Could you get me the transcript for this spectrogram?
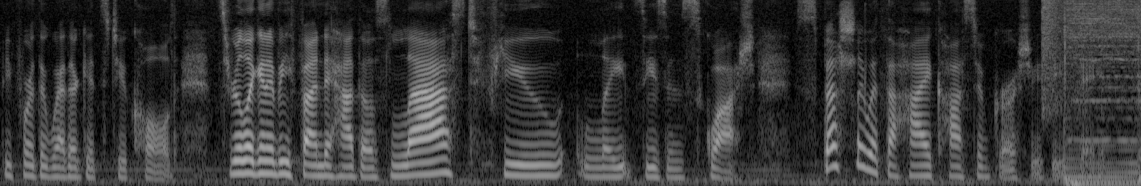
before the weather gets too cold. It's really going to be fun to have those last few late season squash, especially with the high cost of groceries these days.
